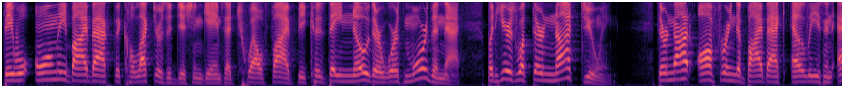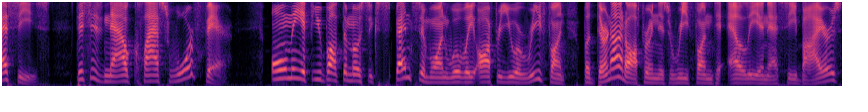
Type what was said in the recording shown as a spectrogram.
They will only buy back the collector's edition games at 12.5 because they know they're worth more than that. But here's what they're not doing they're not offering to buy back LEs and SEs. This is now class warfare. Only if you bought the most expensive one will we offer you a refund, but they're not offering this refund to LE and SE buyers.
